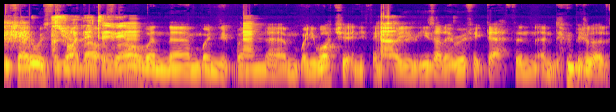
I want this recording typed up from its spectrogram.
which I always forget about do, as well. yeah. When um, when you, when um, when you watch it and you think, oh, he's had a horrific death and and people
